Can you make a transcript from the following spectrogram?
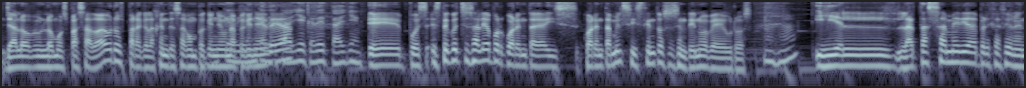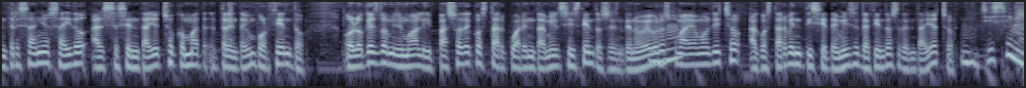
ya lo, hemos pasado a euros para que la gente se haga un pequeño, una pequeña idea. Detalle, qué detalle. Eh, pues este coche salía por 40.669 euros. Y el, la tasa media de depreciación en tres años ha ido al 68,31%. O lo que es lo mismo, Ali, pasó de costar 40.669 euros, como habíamos dicho, a costar 27.778. Muchísimo.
